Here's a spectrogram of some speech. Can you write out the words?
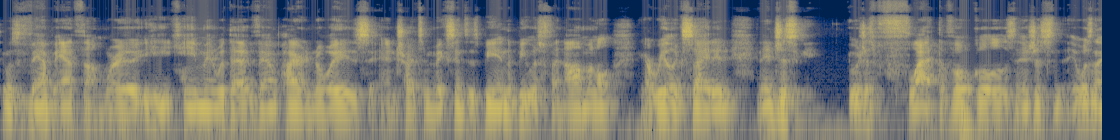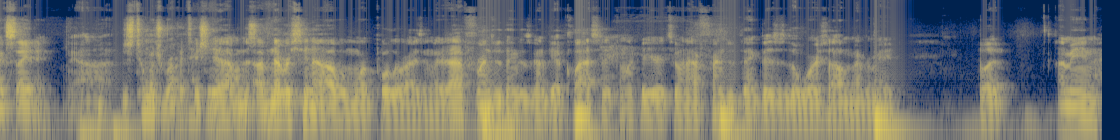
that was Vamp Anthem, where he came in with that vampire noise and tried to mix into his beat, and the beat was phenomenal. I got real excited, and it just it was just flat the vocals, and it's just it wasn't exciting. Yeah, just too much repetition. Yeah, I've, honestly. I've never seen an album more polarizing. Like I have friends who think this is gonna be a classic in like a year or two, and I have friends who think this is the worst album ever made. But I mean,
